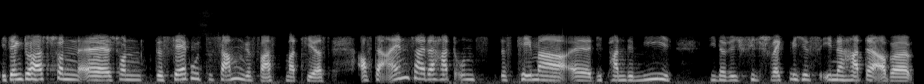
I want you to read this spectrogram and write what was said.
ich denke, du hast schon, äh, schon das sehr gut zusammengefasst, Matthias. Auf der einen Seite hat uns das Thema, äh, die Pandemie, die natürlich viel Schreckliches inne hatte, aber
